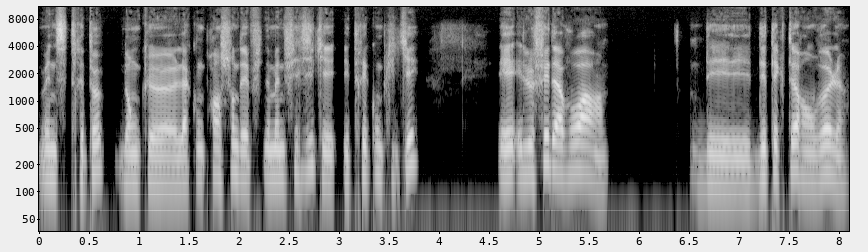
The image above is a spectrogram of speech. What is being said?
humaine, euh, c'est très peu. Donc la compréhension des phénomènes physiques est, très compliquée. et le fait d'avoir des détecteurs en vol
